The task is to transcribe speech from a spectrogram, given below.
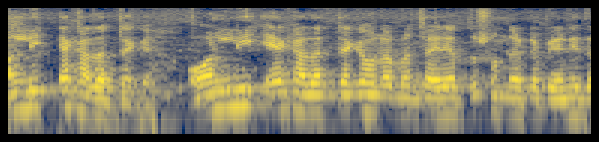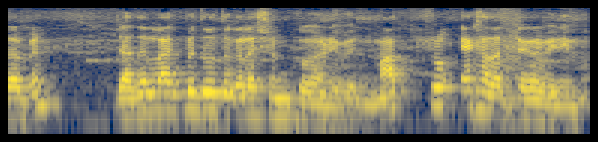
অনলি এক হাজার টাকা। অনলি এক হাজার টাকা হলে আপনার চাইলে এত সুন্দর একটা পেয়ে নিতে পারবেন। যাদের লাগবে দ্রুত কালেকশন করে নেবেন, মাত্র এক হাজার টাকার বিনিময়।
